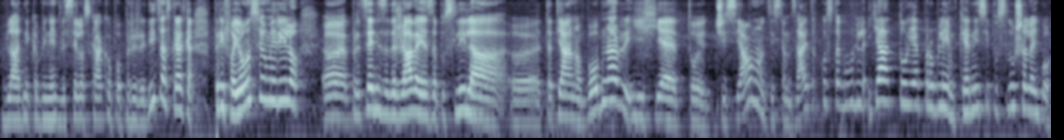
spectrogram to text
vladni kabinet veselo skakal po priredicah. Skratka, pri Fajon se je umirilo, eh, predsednica države je zaposlila eh, Tatjano Bobnar, jih je, to je čist javno, tistem zajtrku sta govorila, ja, to je problem, ker nisi poslušala jih bo.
